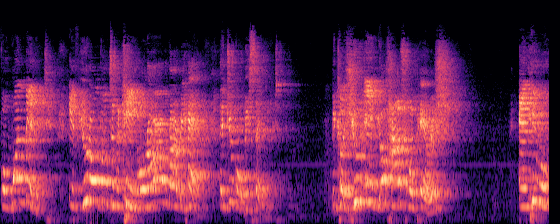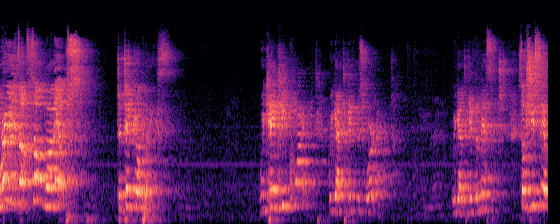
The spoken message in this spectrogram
for one minute, if you don't go to the king on our behalf, that you're going to be saved. Because you and your house will perish, and he will raise up someone else to take your place. We can't keep quiet. We got to get this word out. We got to give the message. So she said,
